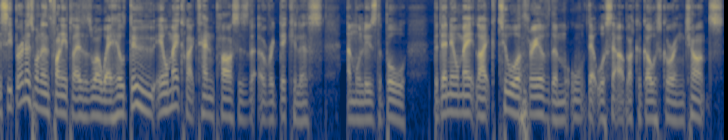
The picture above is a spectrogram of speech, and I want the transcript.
see, Bruno's one of the funny players as well, where he'll do he'll make like ten passes that are ridiculous and will lose the ball, but then he'll make like two or three of them that will set up like a goal scoring chance.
